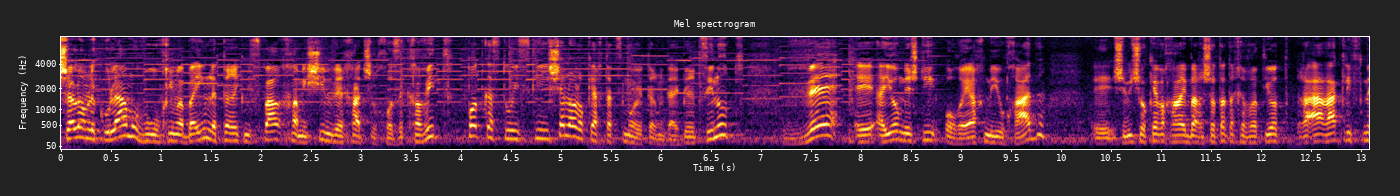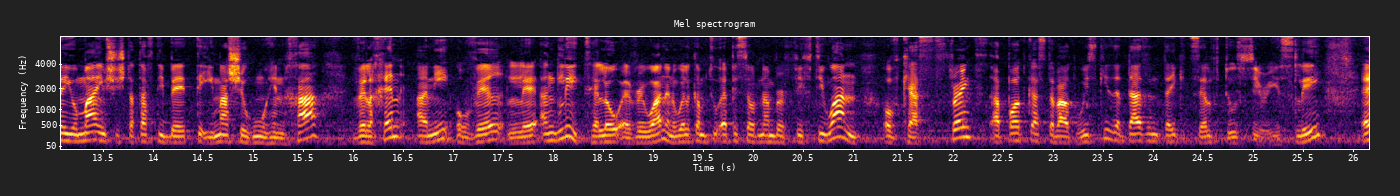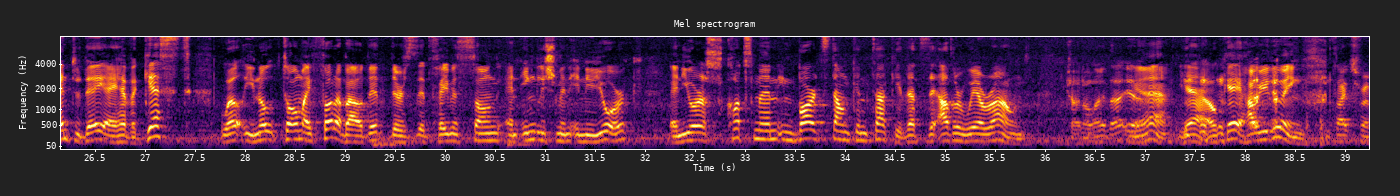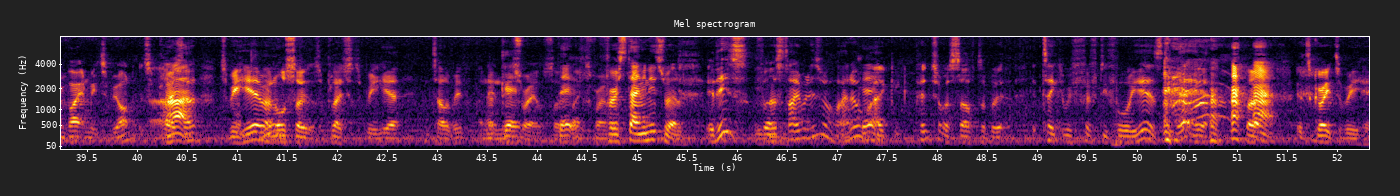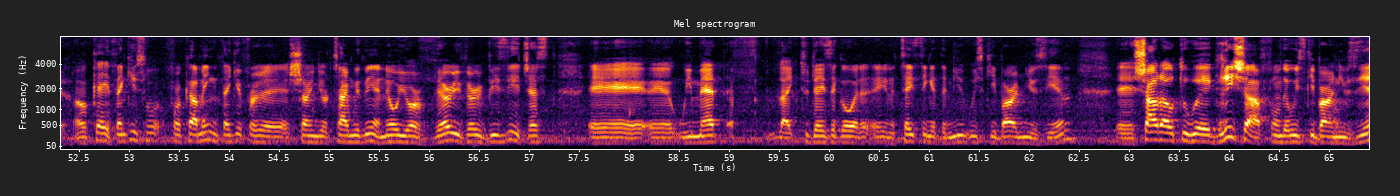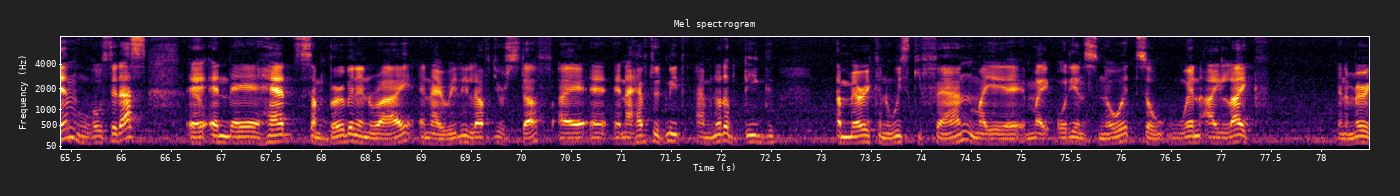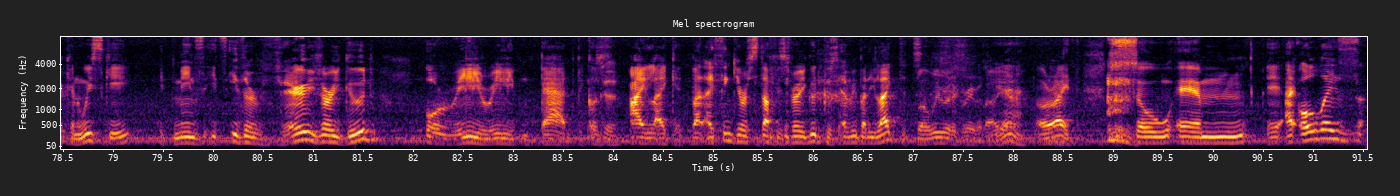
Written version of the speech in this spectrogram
שלום לכולם וברוכים הבאים לפרק מספר 51 של חוזק חבית, פודקאסט וויסקי שלא לוקח את עצמו יותר מדי ברצינות, והיום יש לי אורח מיוחד. שמי שעוקב אחריי ברשתות החברתיות ראה רק לפני יומיים שהשתתפתי בטעימה שהוא הנחה, ולכן אני עובר לאנגלית. Hello everyone and welcome to episode number 51 of Cask Strength, a podcast about whiskey that doesn't take itself too seriously. And today I have a guest. Well, you know, Tom, I thought about it. There's that famous song, An Englishman in New York, and you're a Scotsman in Bardstown, Kentucky. That's the other way around. Kind of like that, yeah. Yeah, yeah, okay. How are you doing? Thanks for inviting me to be on. It's a Ah, pleasure to be here, and also it's a pleasure to be here in Tel Aviv and in Israel. So The thanks for first time in Israel. It is first time in Israel. I know. Okay. I can picture myself to be. it takes me 54 years to get here, but it's great to be here. Okay, thank you so, for coming. Thank you for uh, sharing your time with me. I know you're very, very busy. Just uh, uh, we met like two days ago a, in a tasting at the Whiskey Bar Museum. Uh, shout out to uh, Grisha from the Whiskey Bar Museum who hosted us. Uh, and uh, had some bourbon and rye, and I really loved your stuff. I, and I have to admit, I'm not a big American whiskey fan. My uh, my audience know it. So when I like an American whiskey, it means it's either very, very good or really, really bad because Okay. I like it. But I think your stuff is very good because everybody liked it. Well, we would agree with that. yeah, Yeah. all right. so um, eh, I always uh,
